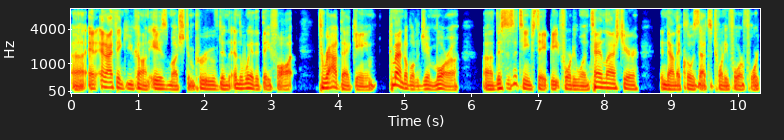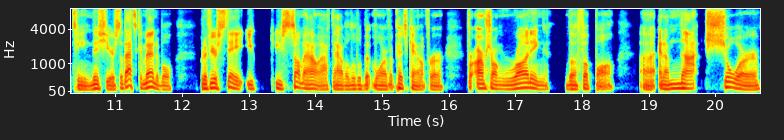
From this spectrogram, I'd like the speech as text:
Uh, and and I think UConn is much improved in, in the way that they fought throughout that game. Commendable to Jim Mora. Uh, this is a team state beat 41-10 last year, and now they closed out to 24-14 this year. So that's commendable. But if you're state, you you somehow have to have a little bit more of a pitch count for for Armstrong running the football. Uh, and I'm not sure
